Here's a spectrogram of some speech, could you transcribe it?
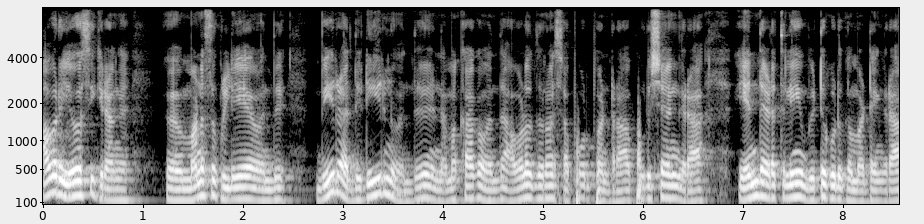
அவர் யோசிக்கிறாங்க. மனசுக்குள்ளேயே வந்து வீரா திடீர்னு வந்து நமக்காக வந்து அவ்வளோ தூரம் சப்போர்ட் பண்ணுறா புருஷங்கிறா எந்த இடத்துலையும் விட்டு கொடுக்க மாட்டேங்கிறா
